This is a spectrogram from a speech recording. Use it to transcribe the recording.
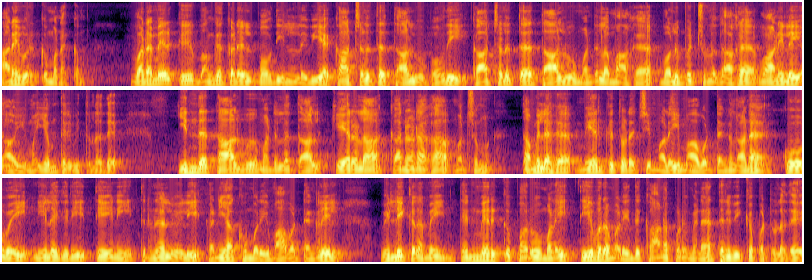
அனைவருக்கும் வணக்கம். வடமேற்கு வங்கக்கடல் பகுதியில் நிலவிய காற்றழுத்த தாழ்வு பகுதி காற்றழுத்த தாழ்வு மண்டலமாக வலுப்பெற்றுள்ளதாக வானிலை ஆய்வு மையம் தெரிவித்துள்ளது. இந்த தாழ்வு மண்டலத்தால் கேரளா கர்நாடகா மற்றும் தமிழக மேற்கு தொடர்ச்சி மலை மாவட்டங்களான கோவை நீலகிரி தேனி திருநெல்வேலி கன்னியாகுமரி மாவட்டங்களில் வெள்ளிக்கிழமை தென்மேற்கு பருவமழை தீவிரமடைந்து காணப்படும் என தெரிவிக்கப்பட்டுள்ளது.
